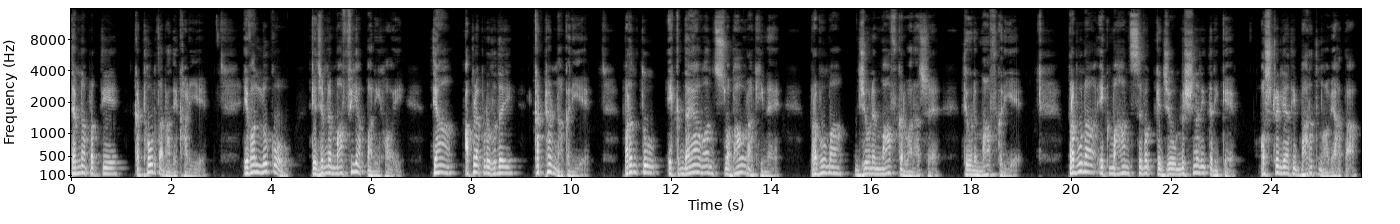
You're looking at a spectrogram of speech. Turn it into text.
તેમના પ્રત્યે કઠોરતા ના દેખાડીએ. એવા લોકો કે જેમને માફી આપવાની હોય, ત્યાં આપણે આપણું હૃદય કઠણ ના કરીએ. પરંતુ એક દયાવાન સ્વભાવ રાખીને પ્રભુમાં જેઓને માફ કરવાના છે, તેઓને માફ કરીએ. પ્રભુના એક મહાન સેવક કે જેઓ મિશનરી તરીકે ઓસ્ટ્રેલિયાથી ભારતમાં આવ્યા હતા,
